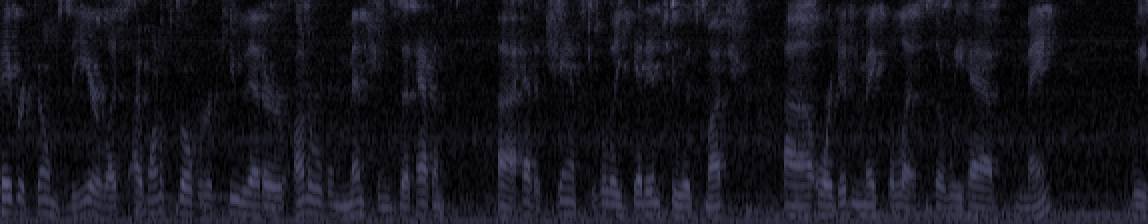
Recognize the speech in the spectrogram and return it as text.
favorite films of the year list, I wanted to go over a few that are honorable mentions that haven't uh, had a chance to really get into as much uh, or didn't make the list. So we have Mank, we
